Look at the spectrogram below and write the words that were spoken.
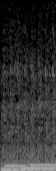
Assalamu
